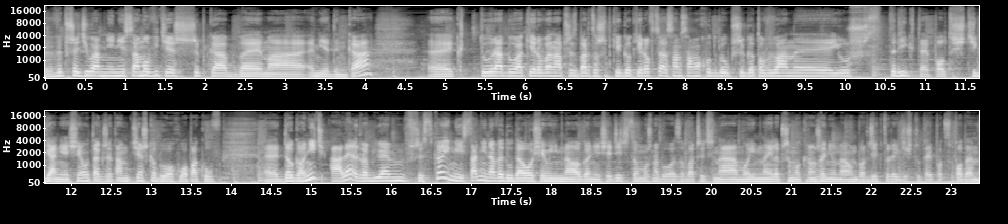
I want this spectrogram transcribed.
wyprzedziła mnie niesamowicie szybka BMA M1 która była kierowana przez bardzo szybkiego kierowcę, a sam samochód był przygotowywany już stricte pod ściganie się, także tam ciężko było chłopaków e, dogonić, ale robiłem wszystko i miejscami nawet udało się im na ogonie siedzieć, co można było zobaczyć na moim najlepszym okrążeniu na onboardzie, które gdzieś tutaj pod spodem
